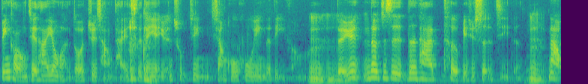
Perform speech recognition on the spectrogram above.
冰口龙介他用了很多剧场台词跟演员处境相互呼应的地方，嗯嗯，对，因为那就是那是他特别去设计的，嗯。那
